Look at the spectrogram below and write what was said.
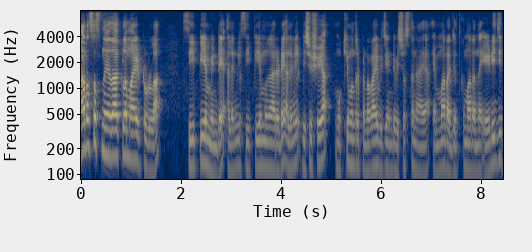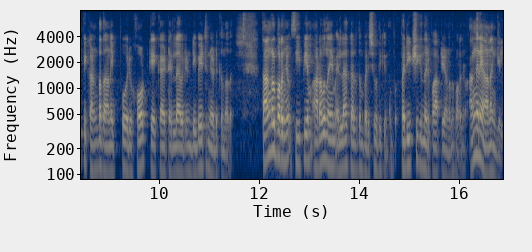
ആർ എസ് എസ് നേതാക്കളുമായിട്ടുള്ള സി പി എമ്മിന്റെ അല്ലെങ്കിൽ സി പി എമ്മുകാരുടെ അല്ലെങ്കിൽ വിശിഷ്യ മുഖ്യമന്ത്രി പിണറായി വിജയന്റെ വിശ്വസ്തനായ എം ആർ അജിത് കുമാർ എന്ന എ ഡി ജി പി കണ്ടതാണ് ഇപ്പോൾ ഒരു ഹോട്ട് കേക്കായിട്ട് എല്ലാവരും ഡിബേറ്റിന് എടുക്കുന്നത്. താങ്കൾ പറഞ്ഞു സി പി എം അടവ് നയം എല്ലാ കാലത്തും പരിശോധിക്കുന്ന പരീക്ഷിക്കുന്ന ഒരു പാർട്ടിയാണെന്ന് പറഞ്ഞു. അങ്ങനെയാണെങ്കിൽ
